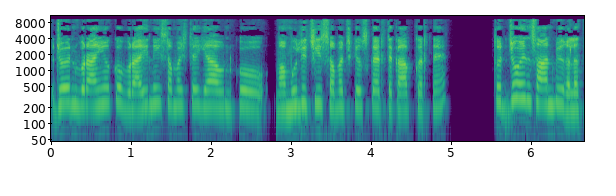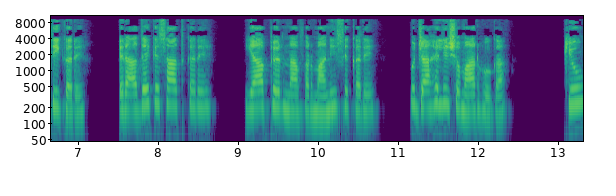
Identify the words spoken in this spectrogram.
جو ان برائیوں کو برائی نہیں سمجھتے یا ان کو معمولی چیز سمجھ کے اس کا ارتقاب کرتے ہیں۔ تو جو انسان بھی غلطی کرے، ارادے کے ساتھ کرے یا پھر نافرمانی سے کرے، وہ جاہلی شمار ہوگا۔ کیوں؟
